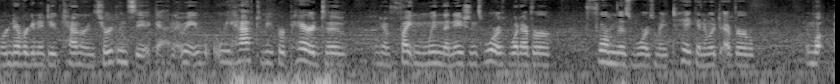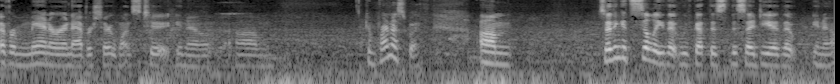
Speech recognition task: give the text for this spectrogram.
we're never going to do counterinsurgency again. I mean, we have to be prepared to you know fight and win the nation's wars, whatever form those wars may take, and in whichever in whatever manner an adversary wants to you know um, confront us with. Um, so I think it's silly that we've got this this idea that you know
